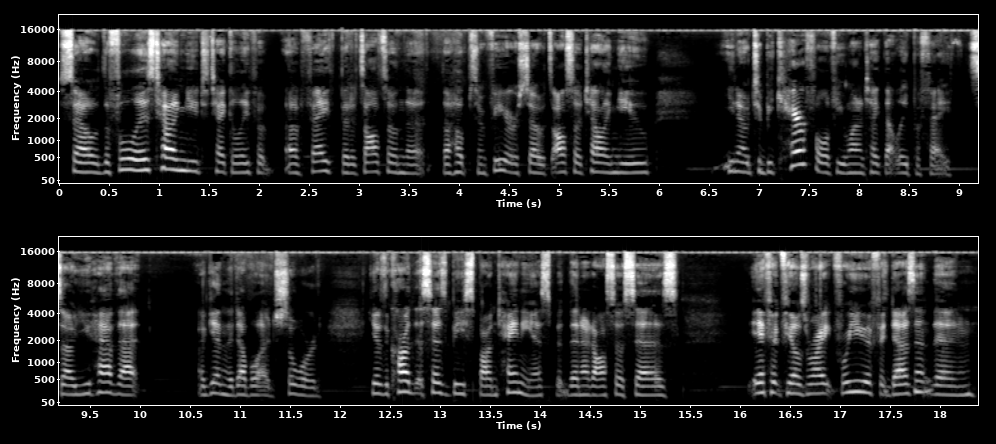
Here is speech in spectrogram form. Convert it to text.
So the fool is telling you to take a leap of, of, faith, but it's also in the, the hopes and fears. So it's also telling you, you know, to be careful if you want to take that leap of faith. So you have that, again, the double edged sword. You have the card that says be spontaneous, but then it also says if it feels right for you. If it doesn't, then,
